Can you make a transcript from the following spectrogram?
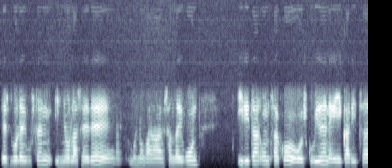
ez duela igusten inolaz ere, bueno, ba, esan daigun, iritargontzako eskubideen egikaritza,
